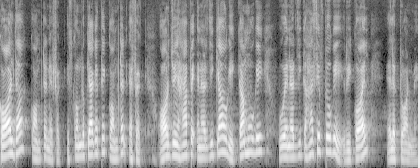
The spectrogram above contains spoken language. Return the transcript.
कॉल्ड द कॉम्पटन इफ़ेक्ट इसको हम लोग क्या कहते हैं? कॉम्पटन इफ़ेक्ट और जो यहाँ पे एनर्जी क्या हो गई? कम हो गई। वो एनर्जी कहाँ शिफ्ट हो गई? रिकॉयल इलेक्ट्रॉन में।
